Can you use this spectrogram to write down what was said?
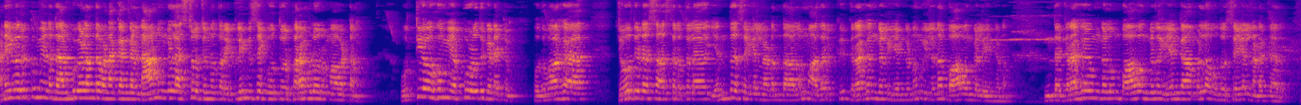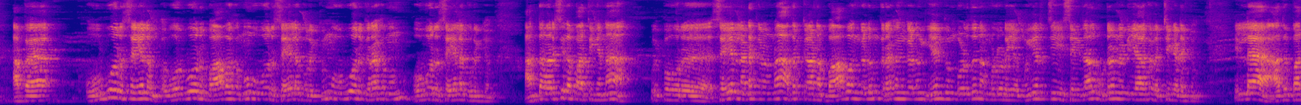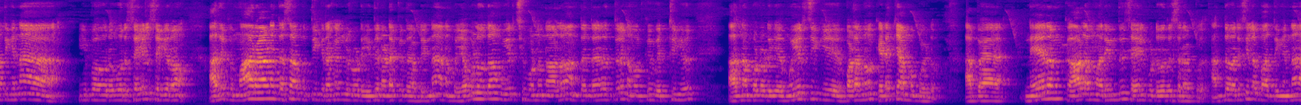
அனைவருக்கும் எனது அன்பு கலந்த வணக்கங்கள். நான் உங்கள் அஸ்ட்ரோ சின்னத்துறை பிளிமிசை கூத்தூர் பெரம்பலூர் மாவட்டம். உத்தியோகம் எப்பொழுது கிடைக்கும்? பொதுவாக ஜோதிட சாஸ்திரத்துல எந்த செயல் நடந்தாலும் அதற்கு கிரகங்கள் இயங்கணும் இல்லைன்னா பாவங்கள் இயங்கணும். இந்த கிரகங்களும் பாவங்களும் இயங்காமல் ஒரு செயல் நடக்காது. அப்ப ஒவ்வொரு செயலும் ஒவ்வொரு பாவகமும் ஒவ்வொரு செயலை குறிக்கும் ஒவ்வொரு கிரகமும் ஒவ்வொரு செயலை குறிக்கும். அந்த வரிசையில பாத்தீங்கன்னா இப்போ ஒரு செயல் நடக்கணும்னா அதற்கான பாவங்களும் கிரகங்களும் இயங்கும் பொழுது நம்மளுடைய முயற்சியை செய்தால் உடனடியாக வெற்றி கிடைக்கும். இல்லை அது பார்த்தீங்கன்னா இப்போ ஒரு ஒரு செயல் செய்கிறோம். அதுக்கு மாறான தசாபுத்தி கிரகங்களோட இது நடக்குது அப்படின்னா நம்ம எவ்வளவுதான் முயற்சி பண்ணினாலும் அந்த நேரத்தில் நமக்கு வெற்றியோ அது நம்மளுடைய முயற்சிக்கு பலனோ கிடைக்காம போயிடும். அப்போ நேரம் காலம் அறிந்து செயல்படுவது சிறப்பு. அந்த வரிசையில் பார்த்தீங்கன்னா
